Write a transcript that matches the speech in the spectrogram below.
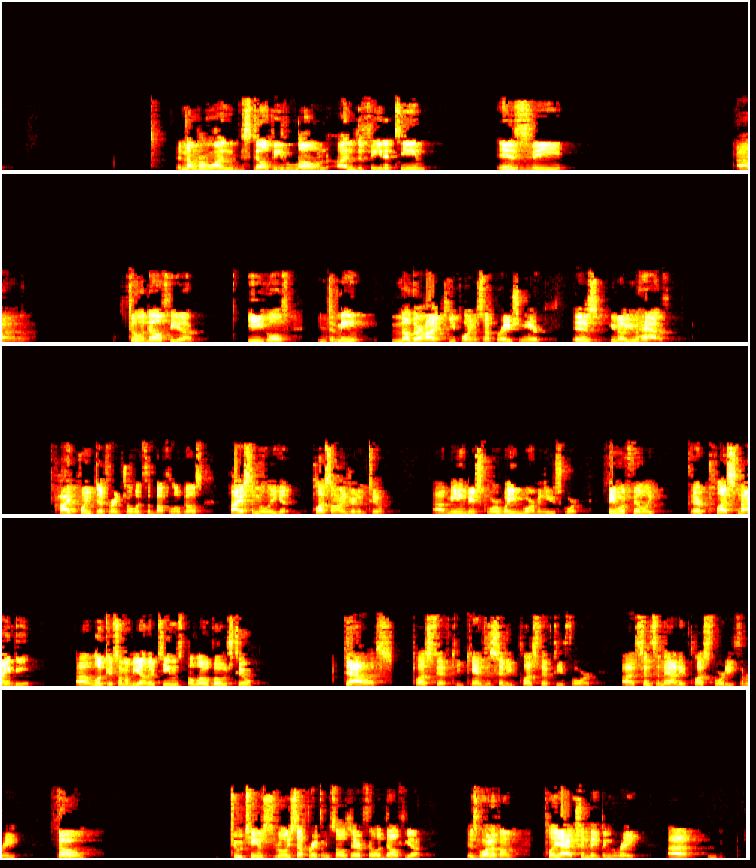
The number one, still the lone undefeated team, is the uh, Philadelphia Eagles. And to me, another high key point of separation here is you know you have high point differential with the Buffalo Bills, highest in the league at plus 102, uh, meaning they score way more than you score. Same with Philly, they're plus 90 uh, look at some of the other teams below those two. Dallas plus 50, Kansas City plus 54, uh, Cincinnati plus 43. So two teams really separate themselves there. Philadelphia is one of them. Play action, they've been great uh,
